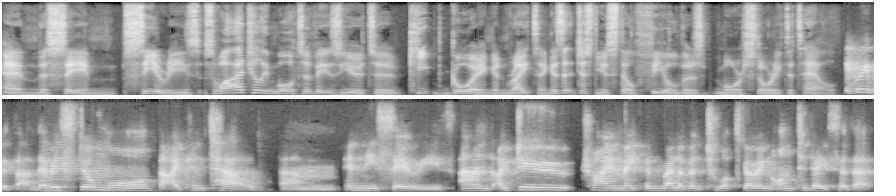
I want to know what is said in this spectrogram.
in the same series. So, what actually motivates you to keep going and writing? Is it just you still feel there's more story to tell? I agree with that. There is still more that I can tell um, in these series, and I do try and make them relevant to what's going on today so that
